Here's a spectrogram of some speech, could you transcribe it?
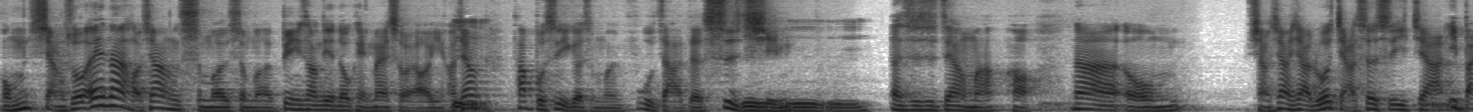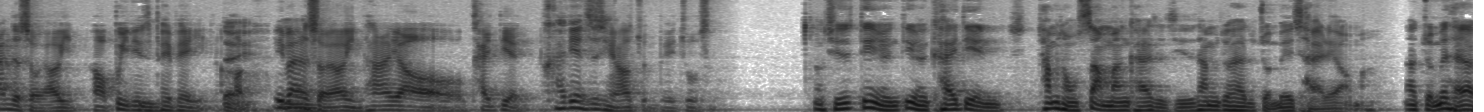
我们想说，哎，那好像什么什么便利商店都可以卖手摇饮，好像它不是一个什么很复杂的事情。嗯嗯。但是是这样吗？好，那我们想象一下，如果假设是一家一般的手摇饮，哦，不一定是配配饮，对，一般的手摇饮，它要开店，开店之前要准备做什么？其实店员店员开店，他们从上班开始，其实他们就开始准备材料嘛。那准备材料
